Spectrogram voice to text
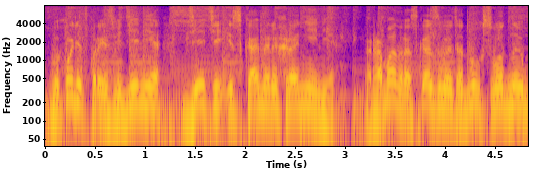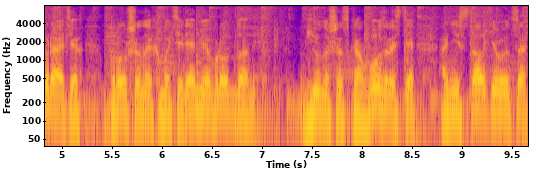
выходит произведение «Дети из камеры хранения». Роман рассказывает о двух сводных братьях, брошенных матерями в роддоме. В юношеском возрасте они сталкиваются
